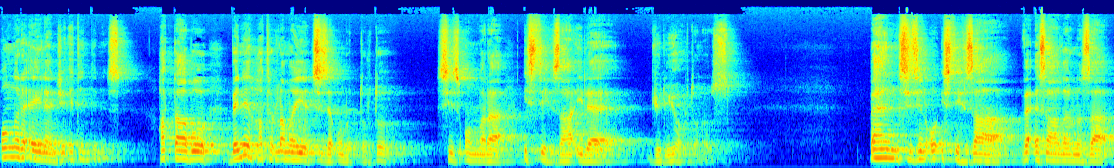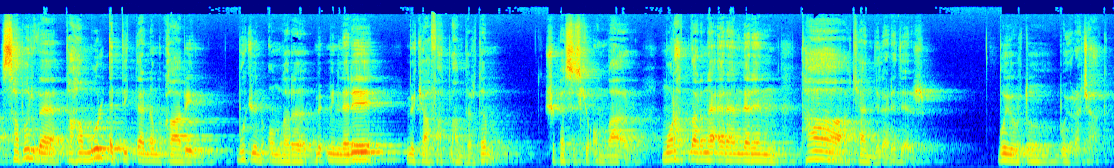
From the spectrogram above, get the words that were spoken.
onları eğlence edindiniz. Hatta bu beni hatırlamayı size unutturdu. Siz onlara istihza ile gülüyordunuz. Ben sizin o istihza ve ezalarınıza sabır ve tahammül ettiklerine mukabil bugün onları, müminleri mükafatlandırdım. Şüphesiz ki onlar muratlarına erenlerin ta kendileridir. Buyurdu, buyuracak.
